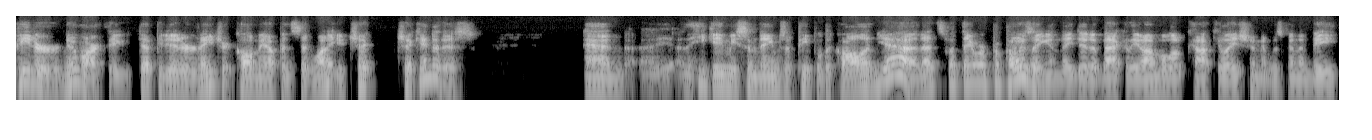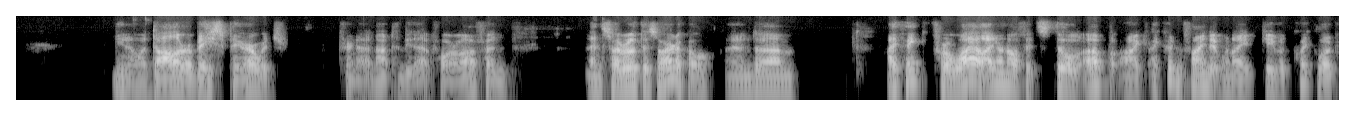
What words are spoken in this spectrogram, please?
Peter Newmark, the deputy editor of Nature, called me up and said, why don't you check, check into this? And uh, he gave me some names of people to call and yeah, that's what they were proposing. And they did a back of the envelope calculation. It was going to be, you know, a dollar a base pair, which turned out not to be that far off. And, and so I wrote this article and um, I think for a while, I don't know if it's still up. I, I couldn't find it when I gave a quick look.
